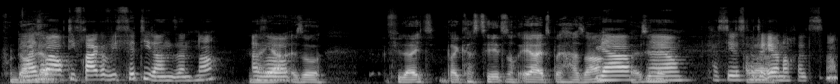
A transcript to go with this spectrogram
Von daher, ja, ist aber auch die Frage, wie fit die dann sind, ne? Also, naja, also vielleicht bei Castells noch eher als bei Hazard. Ja, weiß ich ja, nicht. Castells könnte eher noch als. Ja,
